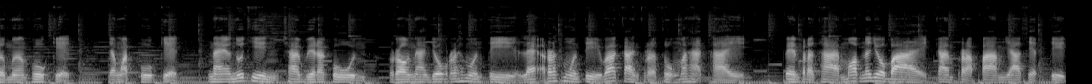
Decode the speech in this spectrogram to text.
อเมืองภูเก็ต จังหวัดภูเก็ต นายอนุทิน ชาญวีรกูล รองนายกรัฐมนตรี และรัฐมนตรีว่าการกระทรวงมหาดไทย เป็นประธานมอบนโยบาย การปราบปรามยาเสพติด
